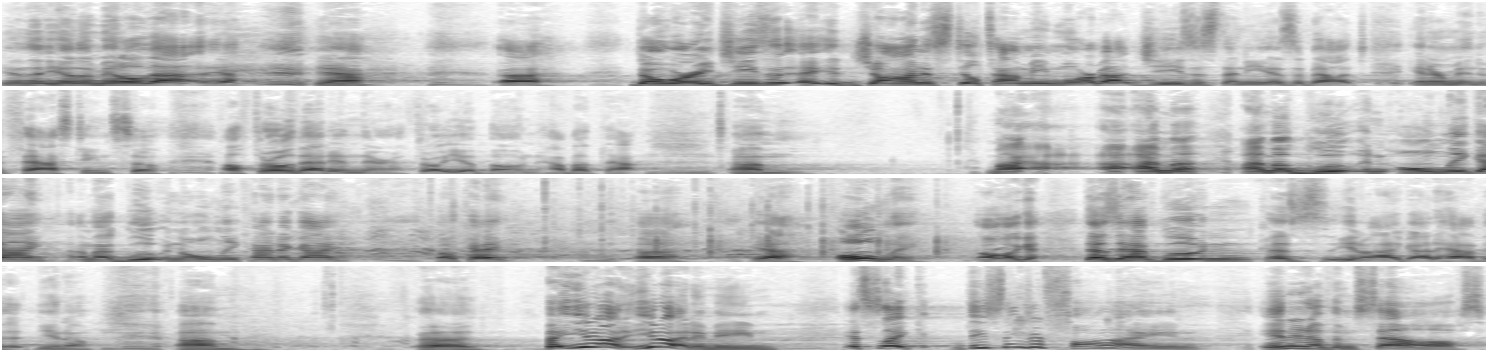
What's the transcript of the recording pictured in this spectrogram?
You in the, you in the middle of that? Yeah. Yeah. Uh, don't worry, Jesus, uh, Jon is still telling me more about Jesus than he is about intermittent fasting. So I'll throw that in there. I'll throw you a bone. How about that? Um, my, I, am a, I'm a gluten only guy. I'm a gluten only kind of guy. Okay? Uh, yeah, only. Oh, okay. Doesn't have gluten because, you know, I got to have it, you know. Um, uh, but you know, you know what I mean. It's like these things are fine in and of themselves.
